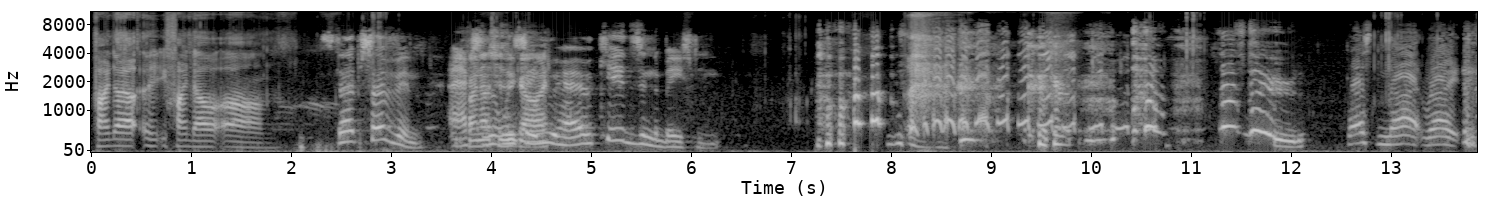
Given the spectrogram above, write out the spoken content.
Find out. Uh, you find out. Um. Step seven. out she's Accidentally guy. say you have kids in the basement. this dude. That's not right.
